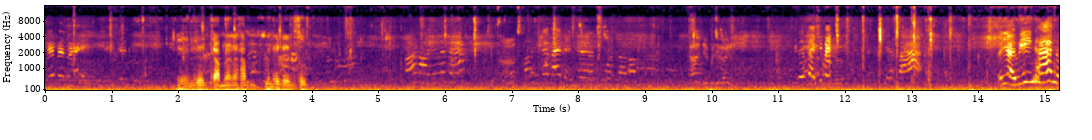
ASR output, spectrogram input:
ไม่เป็นไร นี่เดินกลับแล้วนะครับ ไม่ได้เดินสุด เดินไปใช่ไหมเดี๋ยวป้าเอ้ยอย่าวิ่งค่ะหนู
